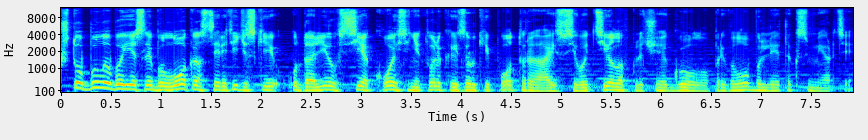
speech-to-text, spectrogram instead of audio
Что было бы, если бы Локонс теоретически удалил все кости не только из руки Поттера, а из всего тела, включая голову? Привело бы ли это к смерти?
